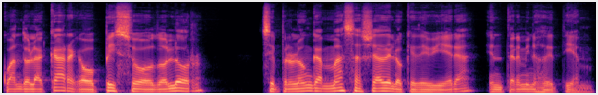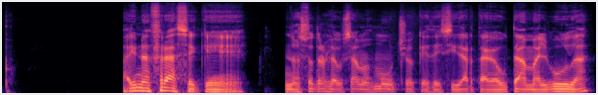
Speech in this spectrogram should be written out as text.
cuando la carga o peso o dolor se prolonga más allá de lo que debiera en términos de tiempo. Hay una frase que nosotros la usamos mucho, que es de Siddhartha Gautama, el Buda,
